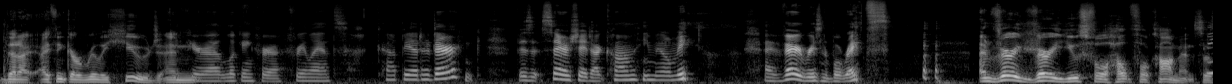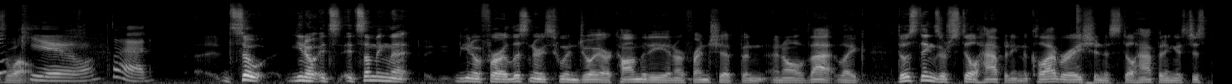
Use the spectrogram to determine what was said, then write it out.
that I, I think are really huge. And If you're uh, looking for a freelance copy editor, visit sarahshay.com. Email me. I have very reasonable rates. and very very useful helpful comments as well. Thank you. I'm glad. so you know it's it's something that you know for our listeners who enjoy our comedy and our friendship and and all of that like those things are still happening the collaboration is still happening it's just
